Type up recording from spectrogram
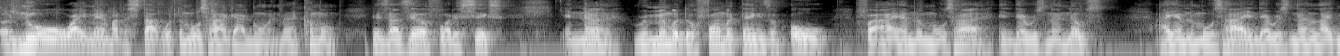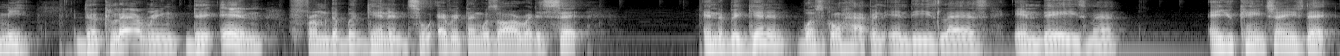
a, a new old white man about to stop what the Most High got going, man. Come on. This is Isaiah 46 and none. Remember the former things of old, for I am the Most High, and there is none else. I am the Most High, and there is none like me, declaring the end from the beginning. So everything was already set in the beginning. What's going to happen in these last end days, man? And you can't change that.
